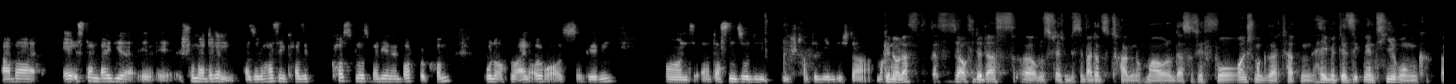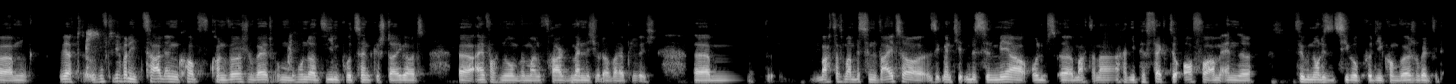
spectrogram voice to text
Aber er ist dann bei dir äh, schon mal drin. Also du hast ihn quasi kostenlos bei dir in den Bot bekommen, ohne auch nur einen Euro auszugeben. Und äh, das sind so die, die, Strategien, die ich da mache. Genau, das, das ist ja auch wieder das, äh, um es vielleicht ein bisschen weiterzutragen nochmal, und das, was wir vorhin schon mal gesagt hatten, hey, mit der Segmentierung, ähm, ja, ruft einfach die Zahl in den Kopf, Conversion Rate um 107 Prozent gesteigert, äh, einfach nur, wenn man fragt, männlich oder weiblich. Ähm, macht das mal ein bisschen weiter, segmentiert ein bisschen mehr und äh, macht dann nachher die perfekte Offer am Ende für genau diese Zielgruppe. Die Conversion Rate wird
